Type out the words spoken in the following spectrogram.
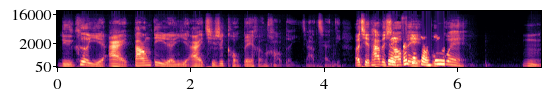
旅客也爱，当地人也爱，其实口碑很好的一家餐厅，而且它的消费不贵，嗯，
